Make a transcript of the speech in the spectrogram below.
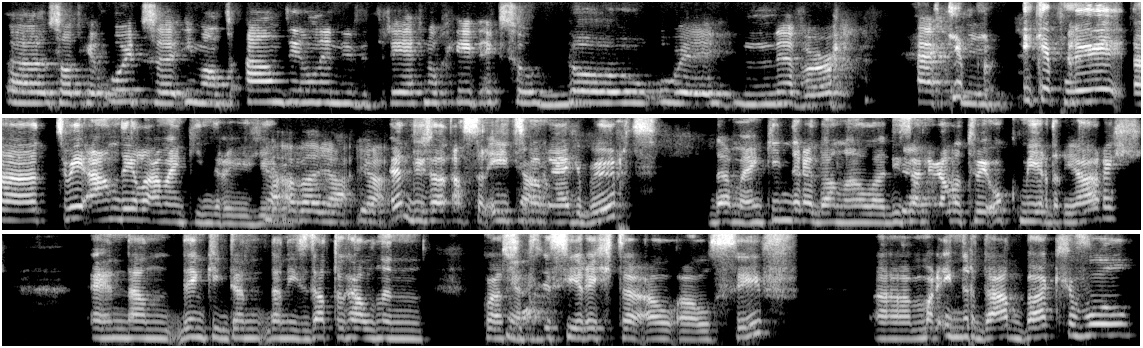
eh, zou je ooit eh, iemand aandelen in je bedrijf nog geven? Ik zo, no way, never. Echt Ik niet. heb, ik heb nu eh, twee aandelen aan mijn kinderen gegeven. Ja, wel ja, ja. Dus als er iets Ja. met mij gebeurt, dat mijn kinderen dan al, die zijn Ja. nu alle twee ook meerderjarig. En dan denk ik, dan, dan is dat toch al een, qua successierechten al, al safe. Uh, maar inderdaad, buikgevoel.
